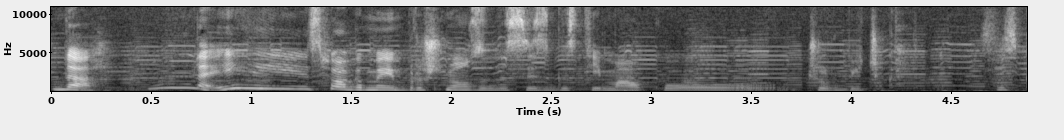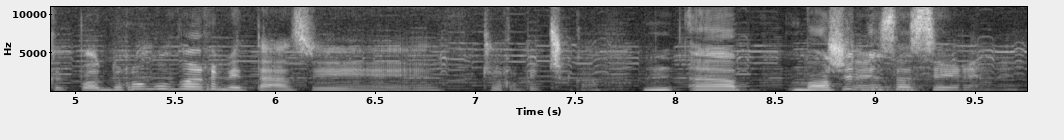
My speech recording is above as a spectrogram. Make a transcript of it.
Да, не, и слагаме и брашно, за да се сгъсти малко чурбичката. С какво друго върви тази чурбичка? А, може, Не да, с сирене.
